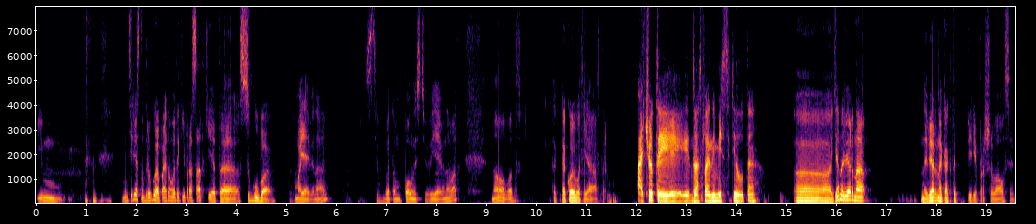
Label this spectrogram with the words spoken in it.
Им, Им интересно другое, поэтому вот такие просадки — это сугубо моя вина. В этом полностью я виноват. Но вот так, такой вот я автор. А что ты два с половиной месяца делал-то? Uh, я, наверное, наверное, как-то перепрошивался,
